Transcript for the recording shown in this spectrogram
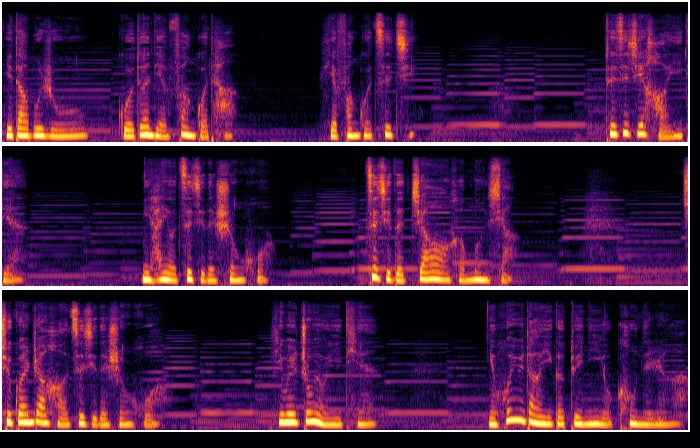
你倒不如果断点放过他，也放过自己，对自己好一点。你还有自己的生活，自己的骄傲和梦想。去关照好自己的生活，因为终有一天，你会遇到一个对你有空的人啊。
